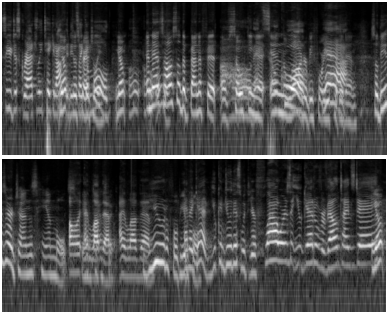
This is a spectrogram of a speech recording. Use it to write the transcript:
So you just gradually take it off, Yep, and it's like gradually. a mold. Yep. Oh, oh and oh, that's oh. also the benefit of oh, soaking it so in the water before you put it in. So these are Jen's hand molds. Oh, I love them. I love them. Beautiful, beautiful. And again, you can do this with your flowers that you get over Valentine's Day. Yep,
